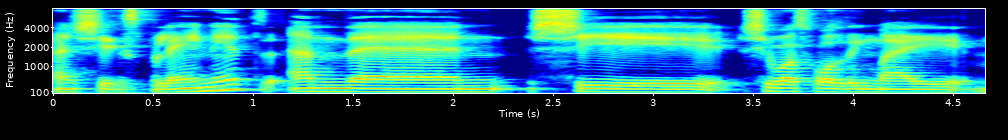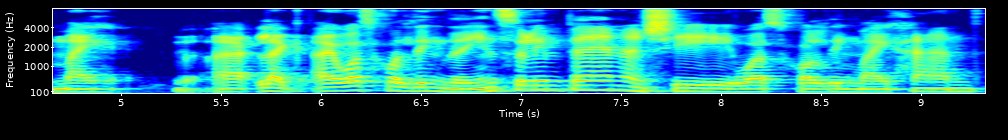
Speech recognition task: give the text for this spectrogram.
and she explained it and then she she was holding my my uh, like I was holding the insulin pen and she was holding my hand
